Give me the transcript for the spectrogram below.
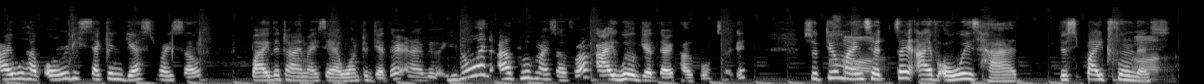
I will have already second guessed myself by the time I say I want to get there, and I'll be like, you know what? I'll prove myself wrong. I will get there. Okay? Eh? So, your mindset, say I've always had this spitefulness. Uh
